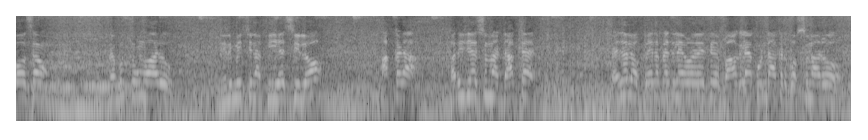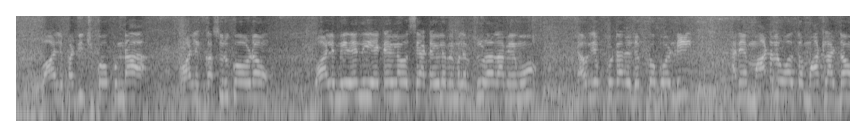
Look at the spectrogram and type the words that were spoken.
కోసం ప్రభుత్వం వారు నిర్మించిన పిహెచ్సిలో అక్కడ పనిచేస్తున్న డాక్టర్ ప్రజలు పేద ప్రజలు ఎవరైతే బాగలేకుండా అక్కడికి వస్తున్నారో వాళ్ళని పట్టించుకోకుండా వాళ్ళని కసురుకోవడం వాళ్ళు మీరేంది ఏ టైంలో వస్తే ఆ టైంలో మిమ్మల్ని చూడాలా మేము? ఎవరు చెప్పుకుంటారో చెప్పుకోపోండి అనే మాటలు వాళ్ళతో మాట్లాడడం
